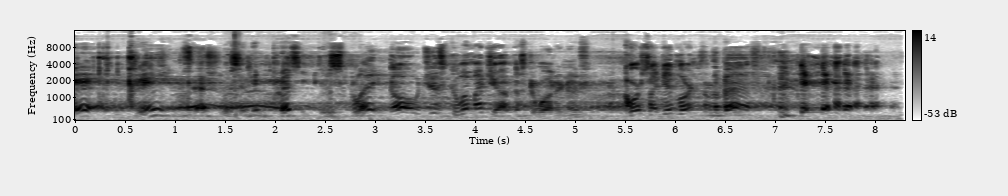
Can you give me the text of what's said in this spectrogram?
Well, James, that was an impressive display. Oh, just doing my job, Mr. Waternoose. Of course, I did learn from the best.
